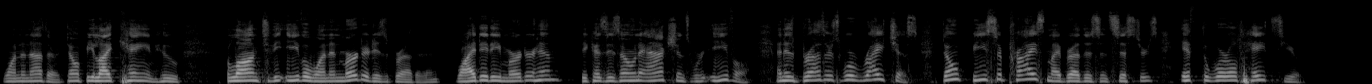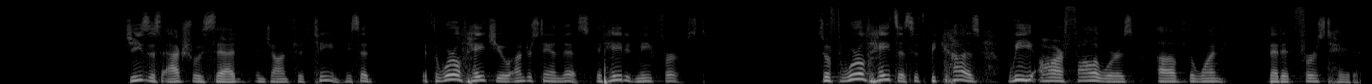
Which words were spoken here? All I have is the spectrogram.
one another. Don't be like Cain, who belonged to the evil one and murdered his brother. And why did he murder him? Because his own actions were evil and his brothers were righteous. Don't be surprised, my brothers and sisters, if the world hates you. Jesus actually said in John 15, He said, If the world hates you, understand this it hated me first. So if the world hates us, it's because we are followers of the one that it first hated.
